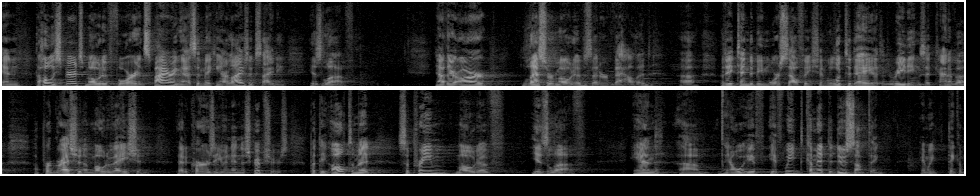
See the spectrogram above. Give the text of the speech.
and the Holy Spirit's motive for inspiring us and making our lives exciting is love. Now, there are lesser motives that are valid, uh, but they tend to be more selfish. And we'll look today at the readings at kind of a, a progression of motivation that occurs even in the scriptures. But the ultimate supreme motive is love. And, um, you know, if, if we commit to do something, and we think of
